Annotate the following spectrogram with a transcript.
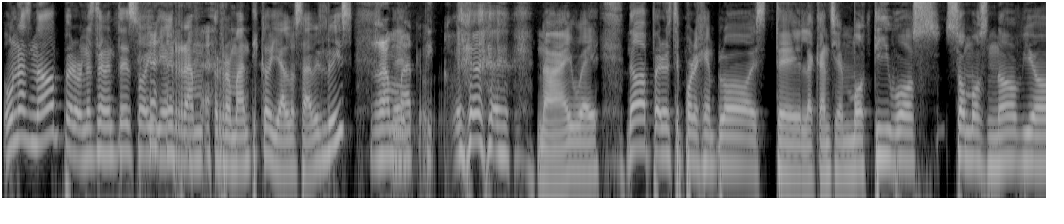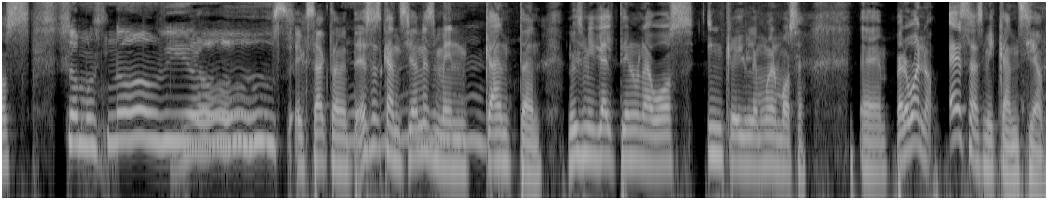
Unas no, pero honestamente soy bien ram- romántico, ya lo sabes, Luis. Dramático. no, ay, güey. No, pero este, por ejemplo, este, la canción Motivos, Somos Novios. Somos novios. Exactamente. Esas canciones me encantan. Luis Miguel tiene una voz increíble, muy hermosa. Eh, pero bueno, esa es mi canción.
